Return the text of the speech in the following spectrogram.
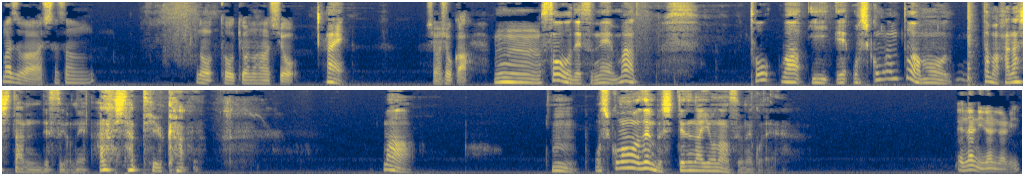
まずは明日さんの東京の話をはい。しましょうか。うーん、そうですね。まあ、とはいえ、押し込まんとはもう多分話したんですよね。話したっていうか まあ、うん。押し込まんは全部知ってる内容なんですよね、これ。え、なになになに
